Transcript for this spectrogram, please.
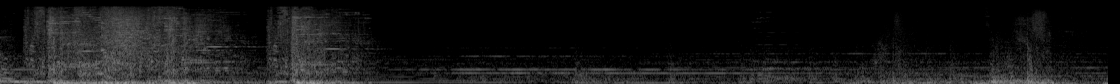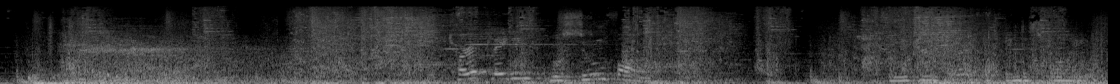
Turret plating will soon fall. Blue team's turret has been destroyed.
